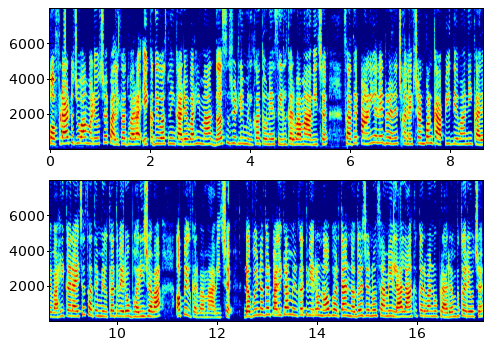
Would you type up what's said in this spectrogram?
ફફડાટ જોવા મળ્યો છે. પાલિકા દ્વારા એક દિવસની કાર્યવાહીમાં દસ જેટલી મિલકતોને સીલ કરવામાં આવી છે. સાથે પાણી અને ડ્રેનેજ કનેક્શન પણ કાપી દેવાની કાર્યવાહી કરાઈ છે. સાથે મિલકત વેરો ભરી જવા અપીલ કરવામાં આવી છે. ડભોઈ નગરપાલિકા મિલકત વેરો ન ભરતા નગરજનો સામે લાલ આંખ કરવાનો પ્રારંભ કર્યો છે.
